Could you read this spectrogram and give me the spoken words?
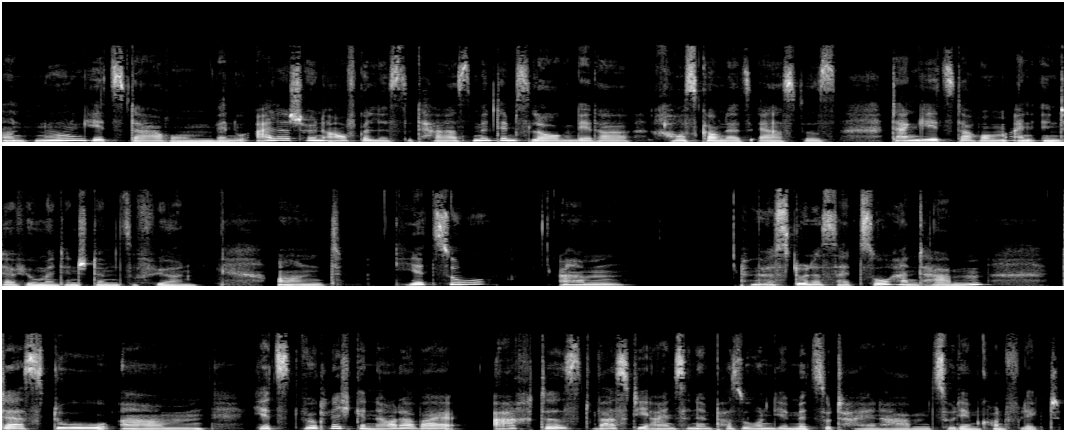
und nun geht's darum, wenn du alles schön aufgelistet hast mit dem Slogan, der da rauskommt als erstes, dann geht's darum, ein Interview mit den Stimmen zu führen. Und hierzu ähm, wirst du das halt so handhaben, dass du ähm, jetzt wirklich genau dabei achtest, was die einzelnen Personen dir mitzuteilen haben zu dem Konflikt.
